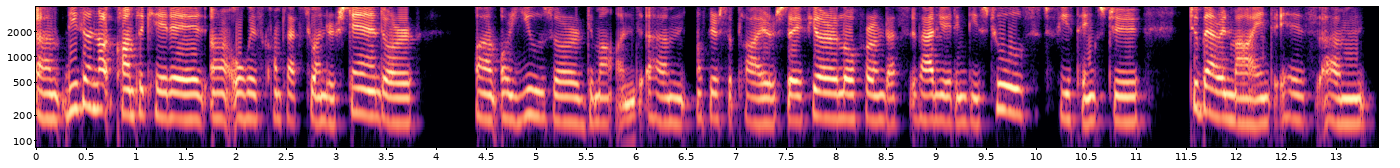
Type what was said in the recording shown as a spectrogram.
Um, these are not complicated, uh, always complex to understand or um, or use or demand um, of your suppliers. So if you're a law firm that's evaluating these tools, just a few things to to bear in mind is um,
